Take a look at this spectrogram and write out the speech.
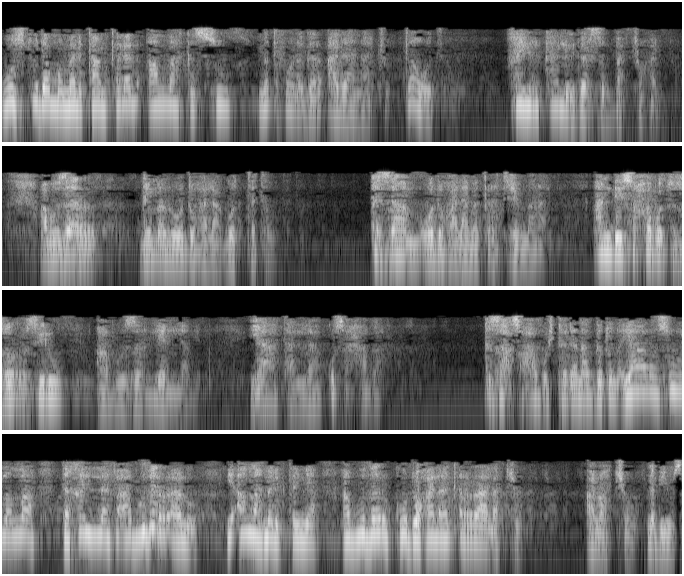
ውስጡ ደግሞ መልካም ከለል አላህ ከሱ መጥፎ ነገር አዳናችሁ። ተውት ኸይር ካለው ይደርስባችኋል። አቡ ዘር ግመሉ ወደ ኋላ ጎተተው ከዛም ወደ ኋላ መቅረት ጀመረ። አንዴ ሰሓቦች ዞር ሲሉ አቡ ዘር የለም ያ ታላቁ ሰሓባ። ከዛ ሰሓቦች ተደናገጡና ያ ረሱላላህ ተኸለፈ አቡ ዘር አሉ። የአላህ መልእክተኛ አቡ ዘር እኮ ወደኋላ ቀረ አላቸው። አሏቸው ነቢዩ ስ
